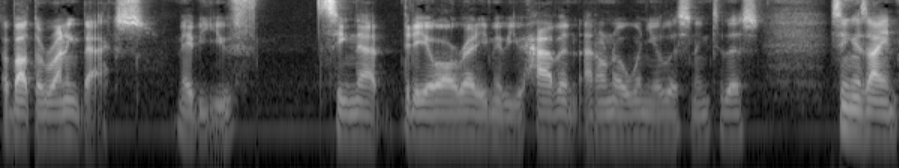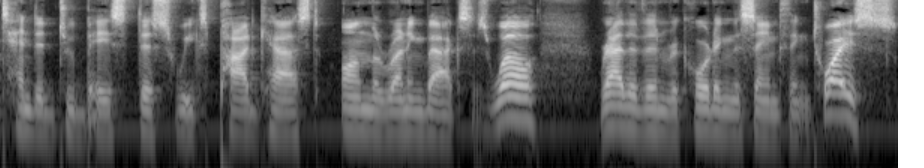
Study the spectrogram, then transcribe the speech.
about the running backs. Maybe you've seen that video already. Maybe you haven't. I don't know when you're listening to this. Seeing as I intended to base this week's podcast on the running backs as well, rather than recording the same thing twice,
